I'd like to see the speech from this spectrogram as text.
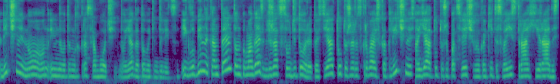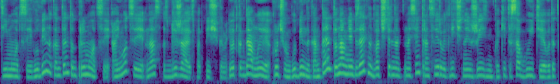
личный, но он именно вот он как раз рабочий. Но я готова этим делиться. И глубинный контент, он помогает сближаться с аудиторией. То есть я тут уже раскрываюсь как личность, а я тут уже подсвечиваю какие-то свои страхи, радости, эмоции. И глубинный контент, он про эмоции. А эмоции нас сближают с подписчиками. И вот когда мы кручиваем глубинный контент, то нам не обязательно 24 на 7 транслировать личную жизнь, какие-то события, вот этот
